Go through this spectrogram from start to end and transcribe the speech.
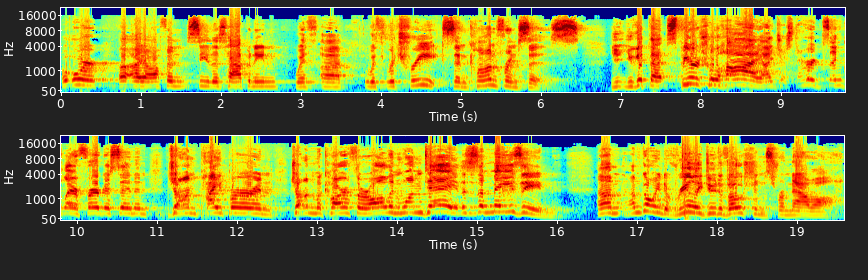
Or uh, I often see this happening with, uh, with retreats and conferences. You, you get that spiritual high. I just heard Sinclair Ferguson and John Piper and John MacArthur all in one day. This is amazing. Um, I'm going to really do devotions from now on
